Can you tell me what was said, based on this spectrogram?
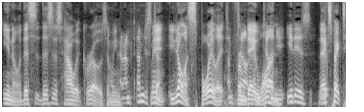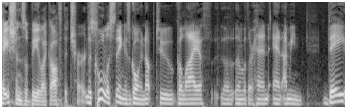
you know, this is this is how it grows. I mean, and I'm- I'm just man, you don't want to spoil it I'm from tell- day I'm one. you, it is the expectations will be like off the charts. the coolest thing is going up to Goliath, the, the mother hen, and I mean, they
